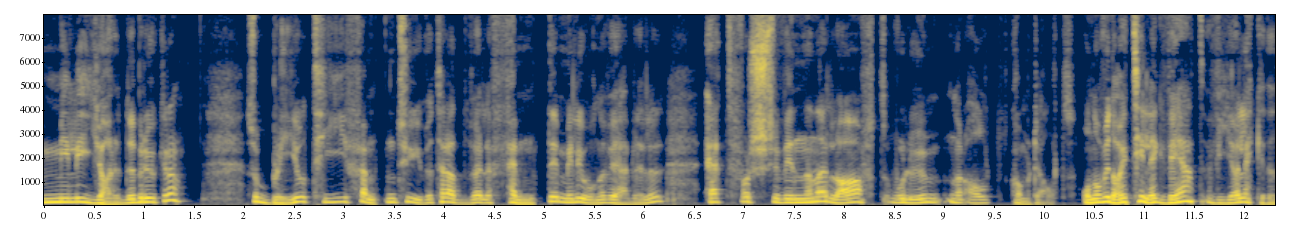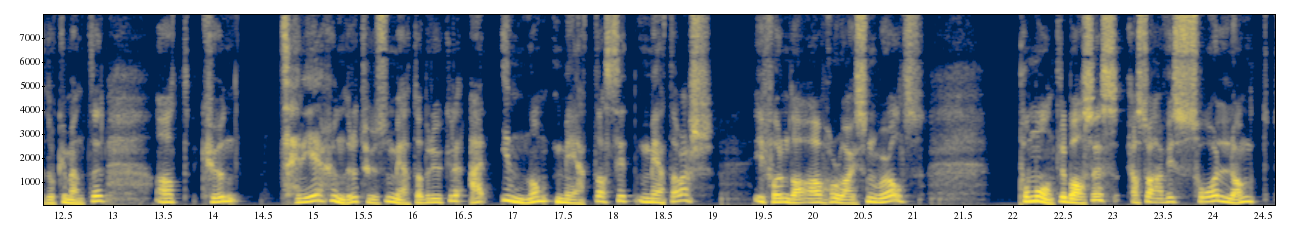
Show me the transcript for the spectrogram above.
milliarder brukere, så blir jo 10, 15, 20, 30 eller 50 millioner VR-briller et forsvinnende lavt volum når alt kommer til alt. Og når vi da i tillegg vet, via lekkede dokumenter, at kun 300 000 metabrukere er innom Meta sitt metavers, i form da av Horizon Worlds, på månedlig basis, ja, så er vi så langt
